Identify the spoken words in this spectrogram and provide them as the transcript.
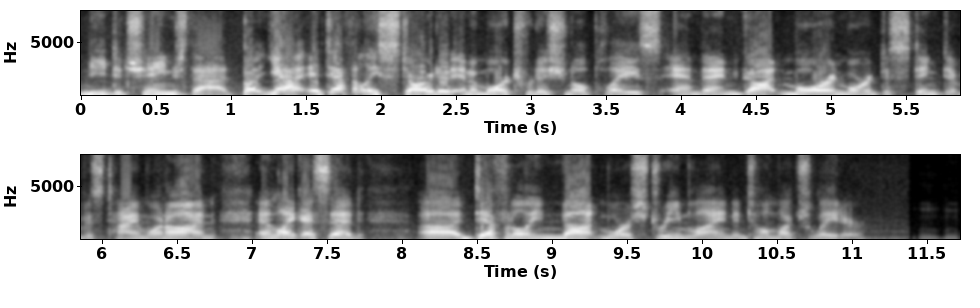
need to change that. But yeah, it definitely started in a more traditional place and then got more and more distinctive as time went on. And like I said, uh, definitely not more streamlined until much later. Mm-hmm.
